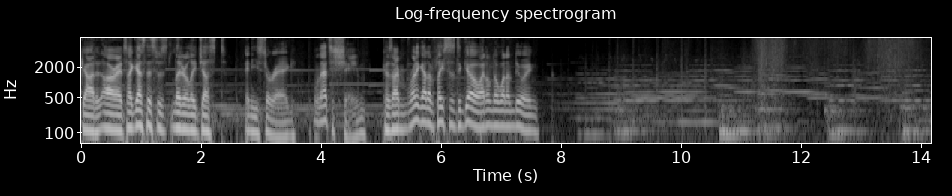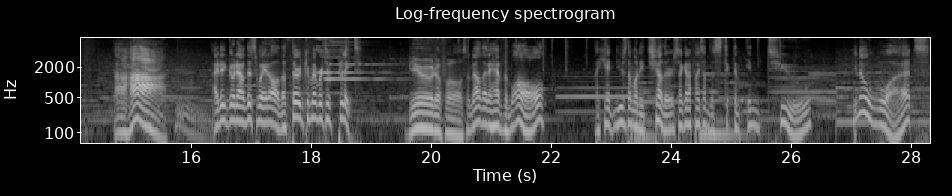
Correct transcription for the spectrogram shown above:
Got it. Alright, so I guess this was literally just an Easter egg. Well, that's a shame. Because I'm running out of places to go. I don't know what I'm doing. Aha! I didn't go down this way at all. The third commemorative plate. Beautiful. So now that I have them all, I can't use them on each other, so I gotta find something to stick them into. You know what?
